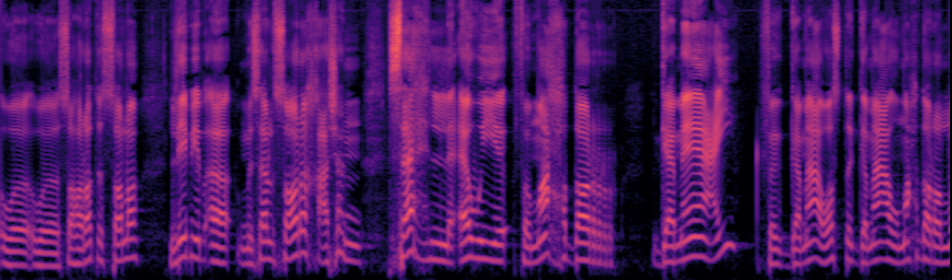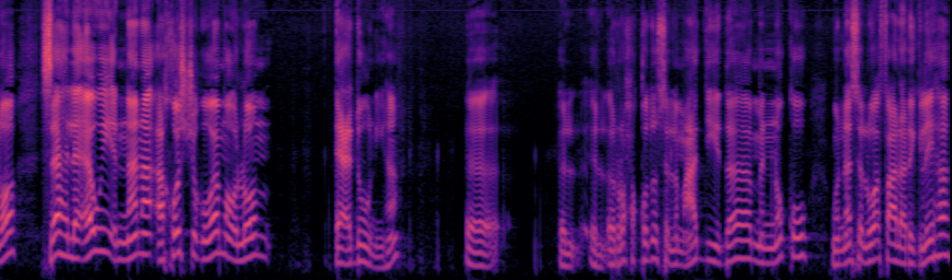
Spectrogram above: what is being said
وسهرات الصلاة. ليه بيبقى مثال صارخ عشان سهل قوي في محضر جماعي في الجماعة وسط الجماعة ومحضر الله سهل قوي إن أنا أخش جواهم وأقول لهم اعدوني ها؟ آه، ال- ال- الروح القدس اللي معدي ده منكم والناس اللي واقفة على رجليها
